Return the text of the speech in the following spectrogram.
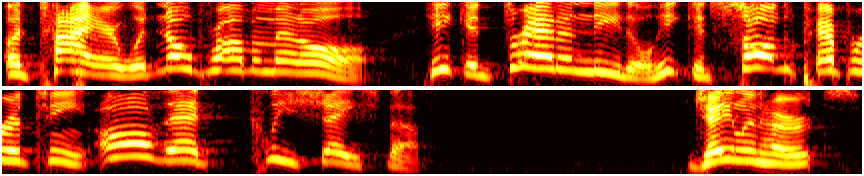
a tire with no problem at all. He can thread a needle. He can salt and pepper a team. All that cliche stuff. Jalen Hurts,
